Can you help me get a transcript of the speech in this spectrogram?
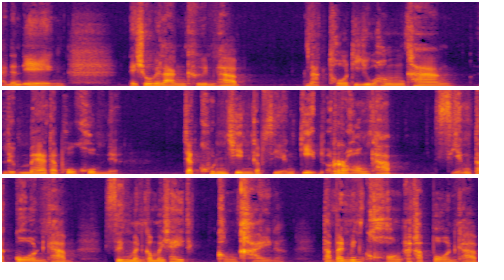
น์นั่นเอง ในช่วงเวลากลางคืนครับ นักโทษที่อยู่ห้องข้าง หรือแม้แต่ผู้คุมเนี่ยจะคุ้นชินกับเสียงกรีดร้องครับ เสียงตะโกนครับ ซึ่งมันก็ไม่ใช่ของใครนะ แต่มันเป็นของอาคาโปนครับ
